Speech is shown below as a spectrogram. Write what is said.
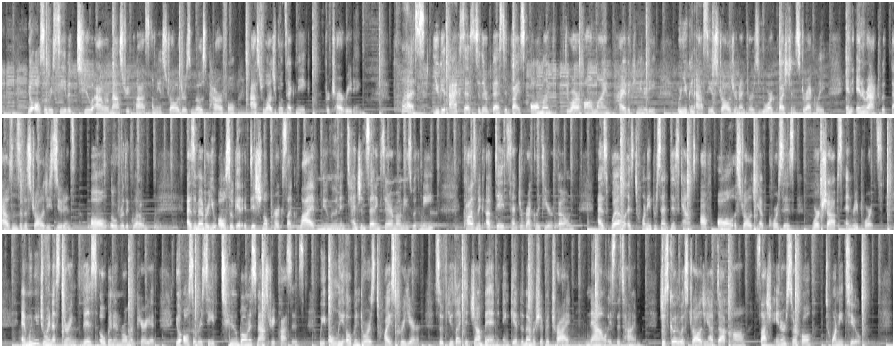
You'll also receive a two hour mastery class on the astrologer's most powerful astrological technique for chart reading. Plus, you get access to their best advice all month through our online private community where you can ask the astrologer mentors your questions directly and interact with thousands of astrology students all over the globe. As a member, you also get additional perks like live new moon intention setting ceremonies with me, cosmic updates sent directly to your phone, as well as 20% discounts off all Astrology Hub courses, workshops, and reports. And when you join us during this open enrollment period, you'll also receive two bonus mastery classes. We only open doors twice per year. So if you'd like to jump in and give the membership a try, now is the time. Just go to astrologyhub.com slash inner circle 22.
